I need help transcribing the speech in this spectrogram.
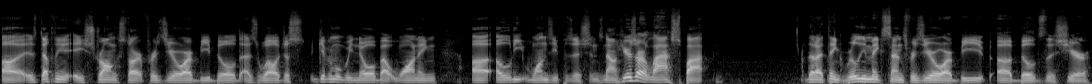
uh, is definitely a strong start for zero RB build as well, just given what we know about wanting uh, elite onesie positions. Now, here's our last spot that I think really makes sense for zero RB uh, builds this year,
